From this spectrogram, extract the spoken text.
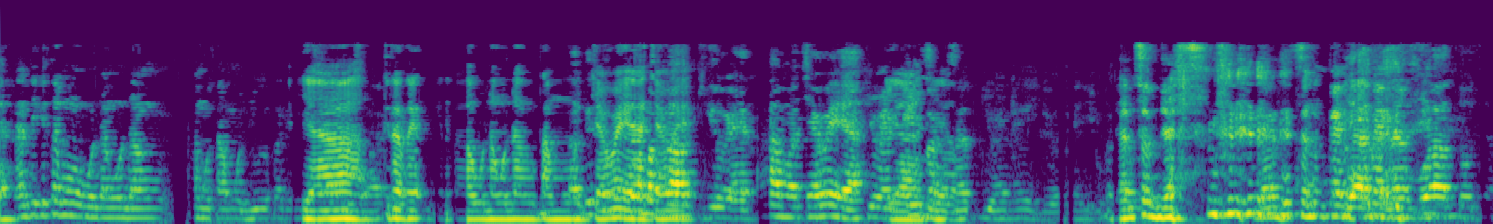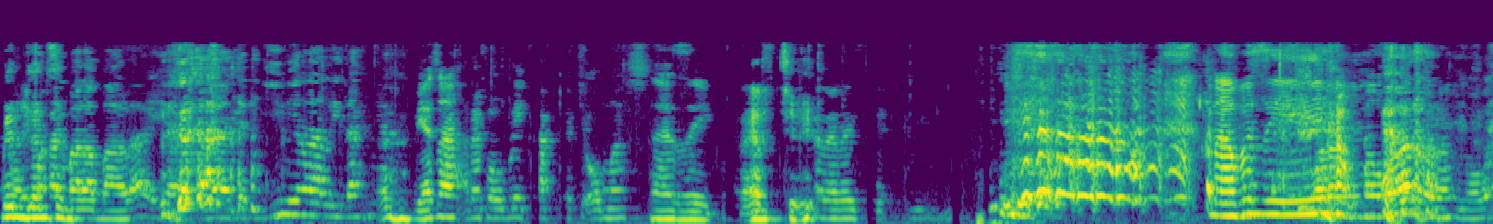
ya. nanti kita mau undang-undang tamu-tamu juga kan. ya kita kita undang-undang tamu Nanti cewek kita ya cewek Q&A sama cewek ya. Q&A Ya, Q&A Johnson Johnson. Dan seneng Ya karena gua tuh Ben Johnson. bala-bala ya, ya jadi gini lah lidahnya. biasa Republik Rakyat Ciomas. asik RC. kenapa sih Orang mawar, orang mawar.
